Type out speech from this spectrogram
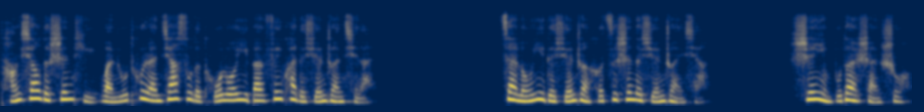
唐潇的身体宛如突然加速的陀螺一般飞快的旋转起来，在龙翼的旋转和自身的旋转下，身影不断闪烁，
